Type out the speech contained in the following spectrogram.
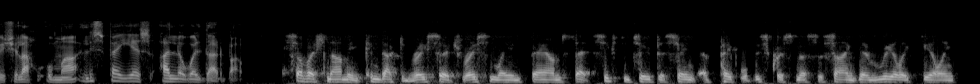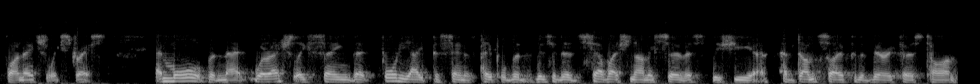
biex ilaħħqu ma' l-ispejjeż għall-ewwel darba. Salvation Army conducted research recently and found that 62 percent of people this Christmas are saying they're really feeling financially stressed. And more than that, we're actually seeing that 48% of people that visited the Salvation Army service this year have done so for the very first time.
